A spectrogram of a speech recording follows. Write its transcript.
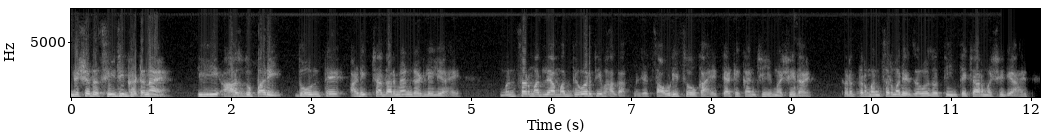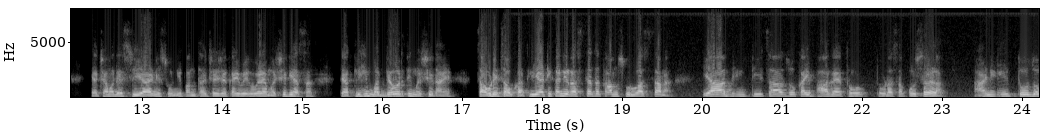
निश्चितच ही जी घटना आहे ती आज दुपारी दोन ते अडीचच्या दरम्यान घडलेली आहे. मनसर मधल्या मध्यवर्ती भागात म्हणजे चावडी चौक आहे त्या ठिकाणची ही मशीद आहे. खरं तर मनसरमध्ये जवळजवळ तीन ते चार मशिदी आहेत. याच्यामध्ये सिया आणि सोनी पंथाचे ज्या काही वेगवेगळ्या मशिदी असतात त्यातली ही मध्यवर्ती मशीद आहे चावडी चौकातली. या ठिकाणी रस्त्याचं काम सुरू असताना या भिंतीचा जो काही भाग आहे तो थोडासा कोसळला. आणि तो जो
